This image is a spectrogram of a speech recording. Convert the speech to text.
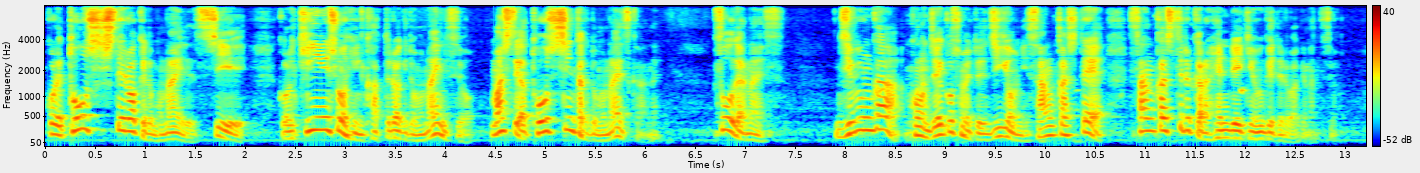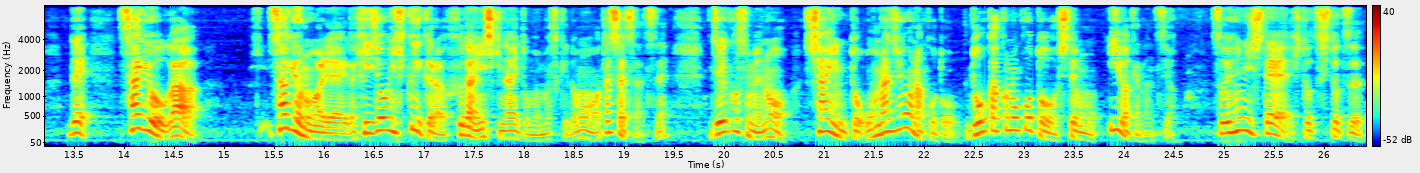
これ投資してるわけでもないですしこれ金融商品買ってるわけでもないんですよましてや投資信託でもないですからねそうではないです自分がこの J コスメという事業に参加して参加してるから返礼金を受けてるわけなんですよ。で作業が作業の割合が非常に低いから普段意識ないと思いますけども私たちはですね J コスメの社員と同じようなこと同格のことをしてもいいわけなんですよ。そういうふうにして一つ一つ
